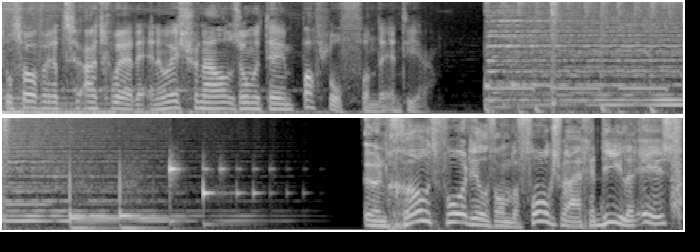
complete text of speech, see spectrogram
Tot zover het uitgebreide NOS-journaal. Zometeen Pavlov van de NTR. Een groot voordeel van de Volkswagen dealer is...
